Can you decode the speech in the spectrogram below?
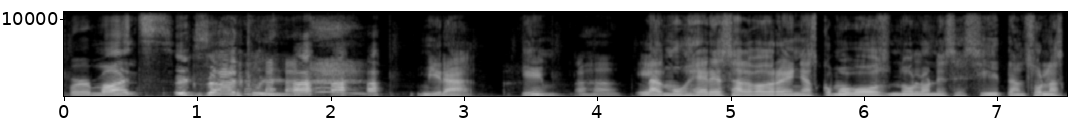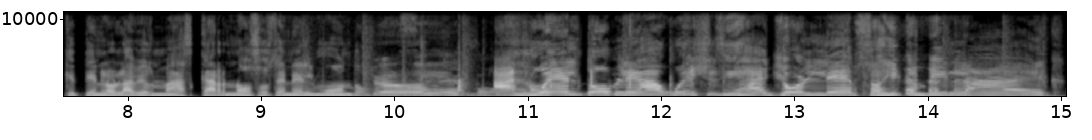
For months. Exactly. Mira, Kim, las mujeres salvadoreñas como vos no lo necesitan. Son las que tienen los labios más carnosos en el mundo. True. Anuel AA wishes he had your lips so he can be like.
